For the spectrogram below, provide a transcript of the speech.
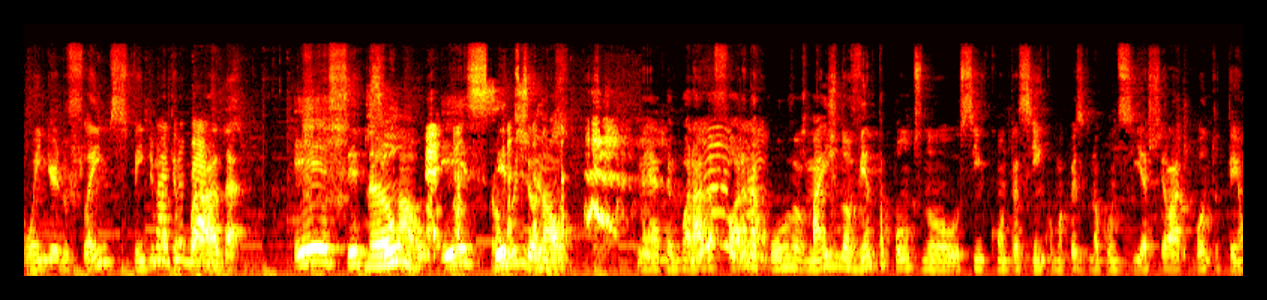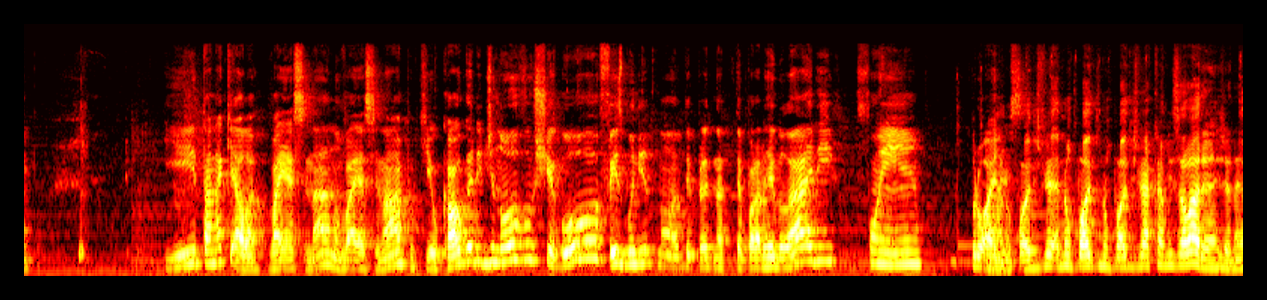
O Winger do Flames vem de uma Vai temporada excepcional. Não. Excepcional. Né? Temporada fora da curva, mais de 90 pontos no 5 contra 5, uma coisa que não acontecia, sei lá quanto tempo. E tá naquela, vai assinar, não vai assinar, porque o Calgary de novo chegou, fez bonito na temporada regular e foi pro ah, não pode ver, não pode, não pode ver a camisa laranja, né?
